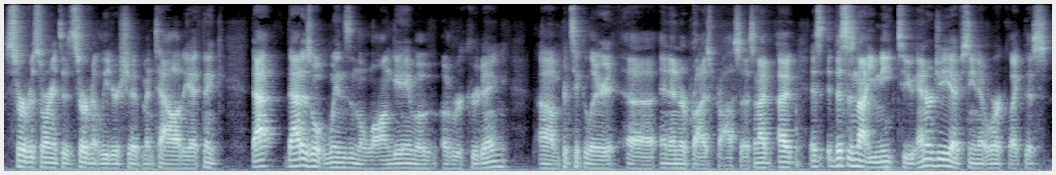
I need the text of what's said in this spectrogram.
service oriented servant leadership mentality. I think that that is what wins in the long game of, of recruiting. Um, particularly uh, an enterprise process. And I, I this is not unique to energy. I've seen it work like this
